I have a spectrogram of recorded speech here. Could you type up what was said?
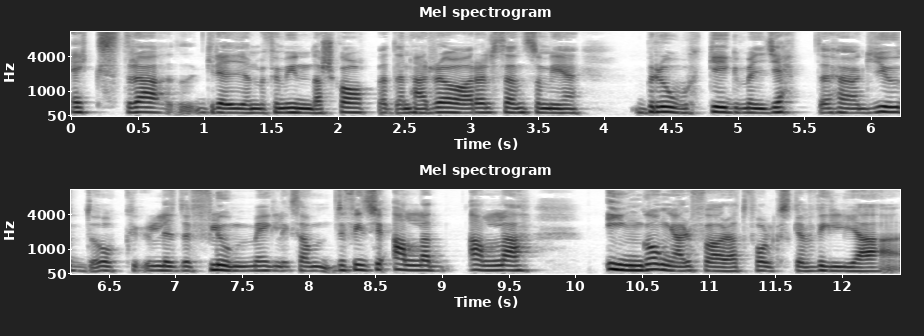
extra grejen med förmyndarskapet, den här rörelsen som är brokig men jättehögljudd och lite flummig. Liksom. Det finns ju alla, alla ingångar för att folk ska vilja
